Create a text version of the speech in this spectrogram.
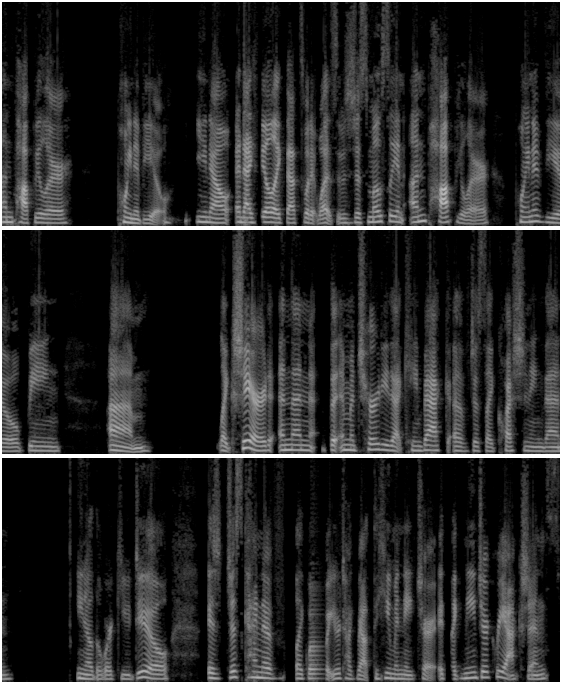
Unpopular point of view you know? And i feel like that's what it was. It was just mostly an unpopular point of view being um like shared and then the immaturity that came back of just like questioning then you know the work you do is just kind of like what, what you're talking about the human nature. It's like knee jerk reactions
